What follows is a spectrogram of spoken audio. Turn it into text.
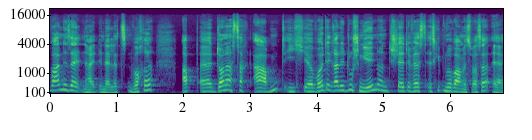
war eine Seltenheit in der letzten Woche. Ab äh, Donnerstagabend, ich äh, wollte gerade duschen gehen und stellte fest, es gibt nur warmes Wasser. Äh,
